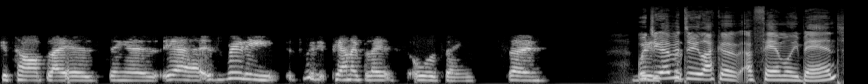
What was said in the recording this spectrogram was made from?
guitar players, singers. Yeah, it's really it's really piano players, all the things. So, Would you ever do like a, a family band?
